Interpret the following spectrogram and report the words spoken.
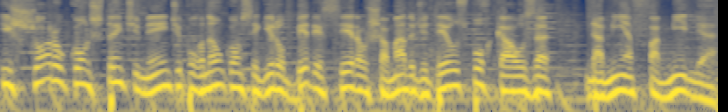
e choro constantemente por não conseguir obedecer ao chamado de Deus por causa da minha família.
